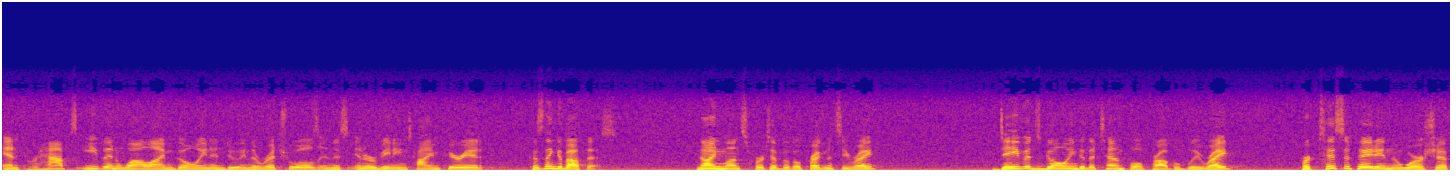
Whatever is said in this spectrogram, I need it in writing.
and perhaps even while I'm going and doing the rituals in this intervening time period, because think about this nine months for a typical pregnancy, right? David's going to the temple, probably, right? Participating in the worship.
